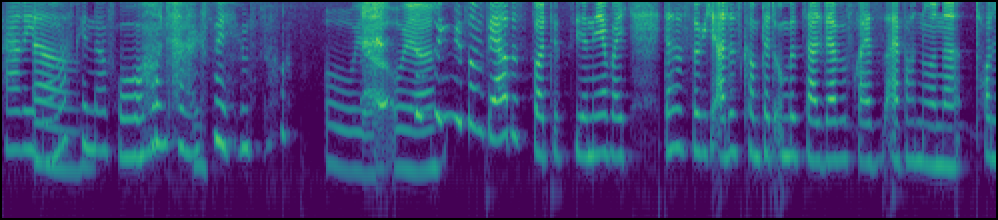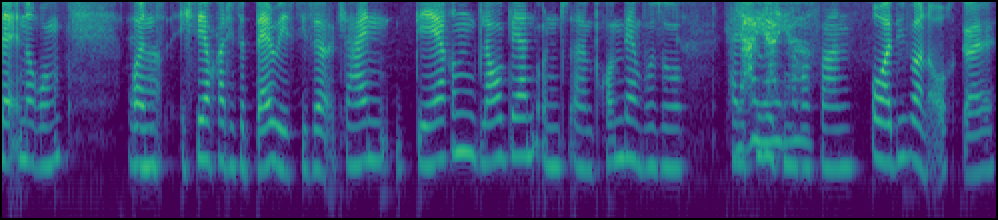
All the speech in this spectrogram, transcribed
Haribo, Ähm. macht Kinder froh und Erwachsene ebenso. Oh ja, oh Das ja. klingt wie so ein Werbespot jetzt hier. Nee, aber ich, das ist wirklich alles komplett unbezahlt, werbefrei. Es ist einfach nur eine tolle Erinnerung. Ja. Und ich sehe auch gerade diese Berries, diese kleinen Beeren, Blaubeeren und ähm, Brombeeren, wo so kleine Ja, ja, Kügelchen ja. drauf waren. Oh, die waren auch geil.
